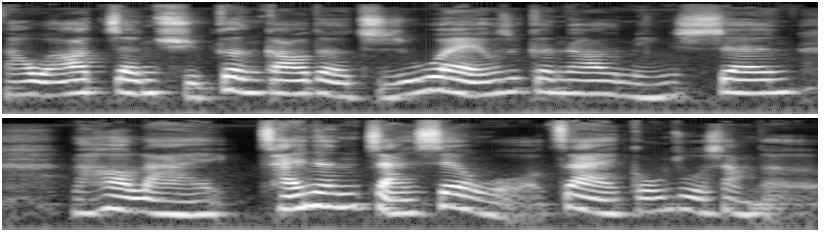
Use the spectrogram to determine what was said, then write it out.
然后我要争取更高的职位或是更高的名声，然后来才能展现我在工作上的。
